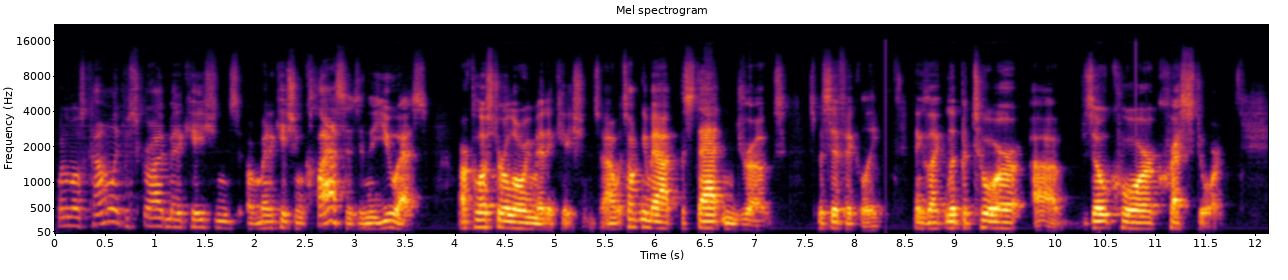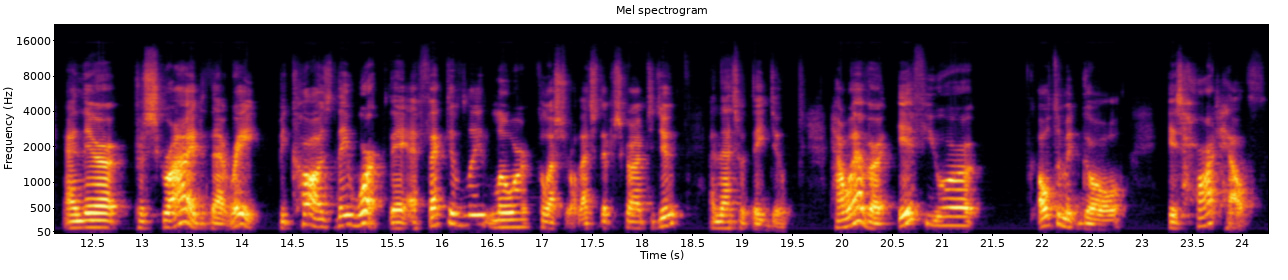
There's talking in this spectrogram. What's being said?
One of the most commonly prescribed medications or medication classes in the U.S. are cholesterol-lowering medications. Uh, we're talking about the statin drugs, specifically, things like Lipitor, uh, Zocor, Crestor. And they're prescribed at that rate because they work. They effectively lower cholesterol. That's what they're prescribed to do, and that's what they do. However, if your ultimate goal is heart health,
